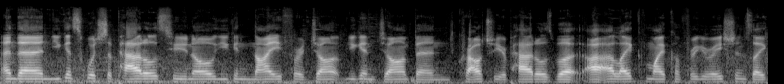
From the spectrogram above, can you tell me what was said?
and then you can switch the paddles to you know you can knife or jump. You can jump and crouch with your paddles, but I, I like my configurations. Like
